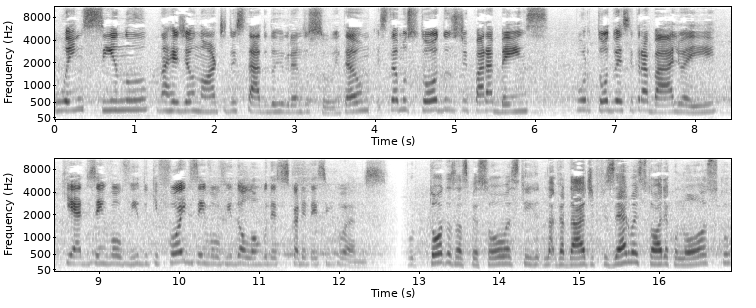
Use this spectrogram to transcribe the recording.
o ensino na região norte do estado do Rio Grande do Sul. Então, estamos todos de parabéns por todo esse trabalho aí que é desenvolvido, que foi desenvolvido ao longo desses 45 anos. Por todas as pessoas que, na verdade, fizeram a história conosco,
